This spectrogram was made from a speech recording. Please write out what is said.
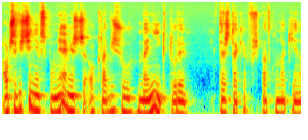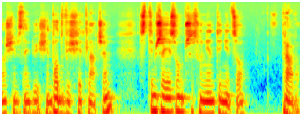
A oczywiście nie wspomniałem jeszcze o klawiszu menu, który też tak jak w przypadku Nokia N8 znajduje się pod wyświetlaczem, z tym, że jest on przesunięty nieco prawo.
